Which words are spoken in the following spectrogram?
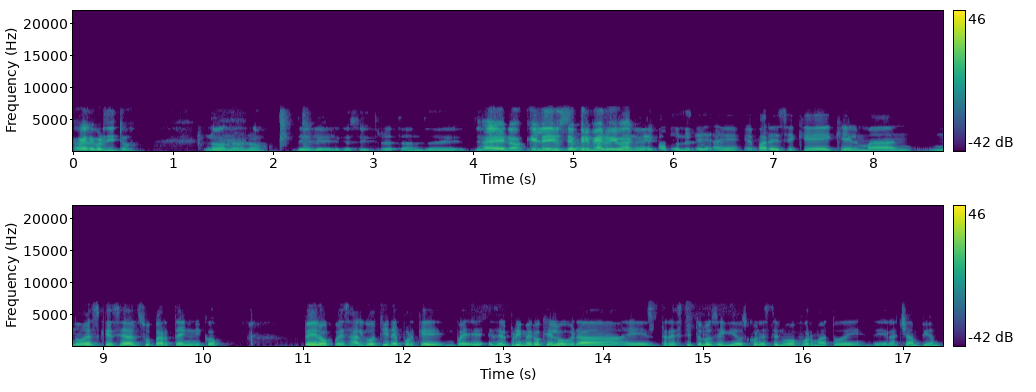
Hágale, gordito. No, no, no. Dele, dele que estoy tratando de. de- Ah, no, que le dé usted primero, a, Iván. mí me parece, a mí me parece que, que el man no es que sea el super técnico, pero pues algo tiene porque pues, es el primero que logra eh, tres títulos seguidos con este nuevo formato de, de la Champions.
